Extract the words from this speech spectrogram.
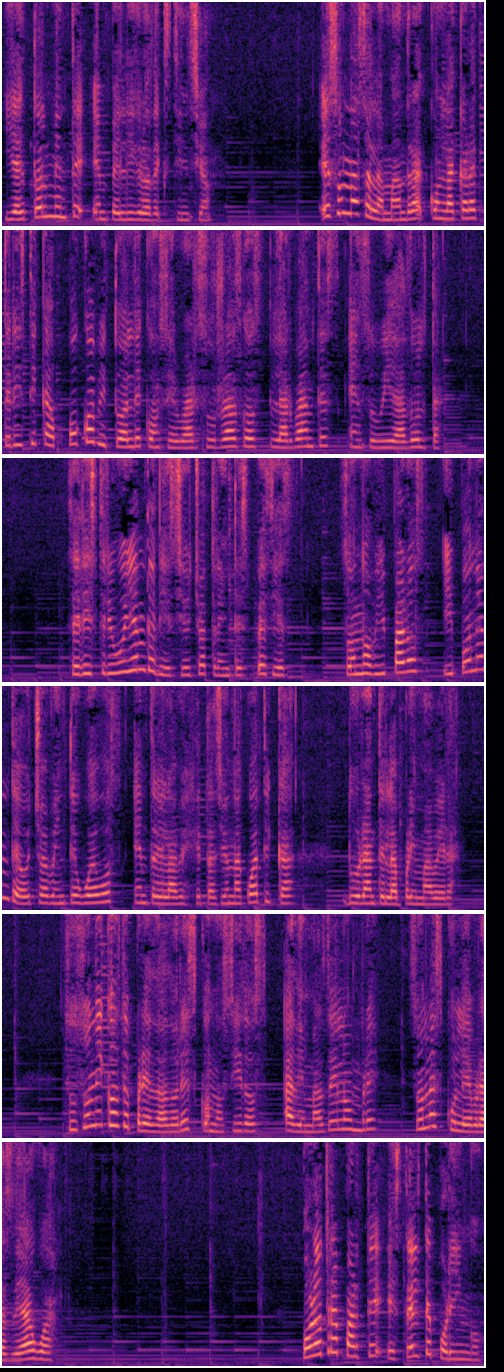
y actualmente en peligro de extinción. Es una salamandra con la característica poco habitual de conservar sus rasgos larvantes en su vida adulta. Se distribuyen de 18 a 30 especies, son ovíparos y ponen de 8 a 20 huevos entre la vegetación acuática durante la primavera. Sus únicos depredadores conocidos, además del hombre, son las culebras de agua. Por otra parte está el teporingo.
